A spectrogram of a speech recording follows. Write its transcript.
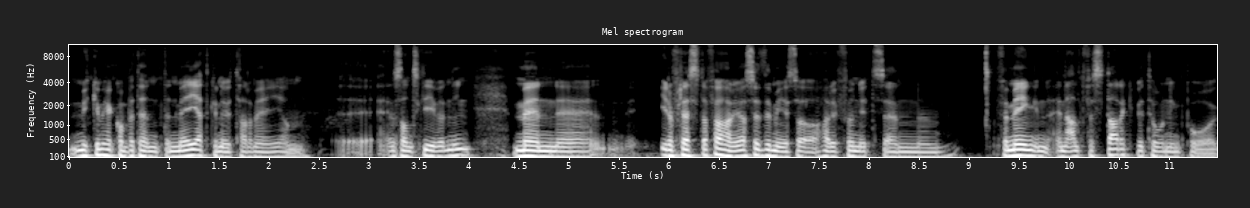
mycket mer kompetent än mig att kunna uttala mig om eh, en sån skrivning. Men eh, i de flesta förhör jag suttit med så har det funnits en, för mig en, en alltför stark betoning på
